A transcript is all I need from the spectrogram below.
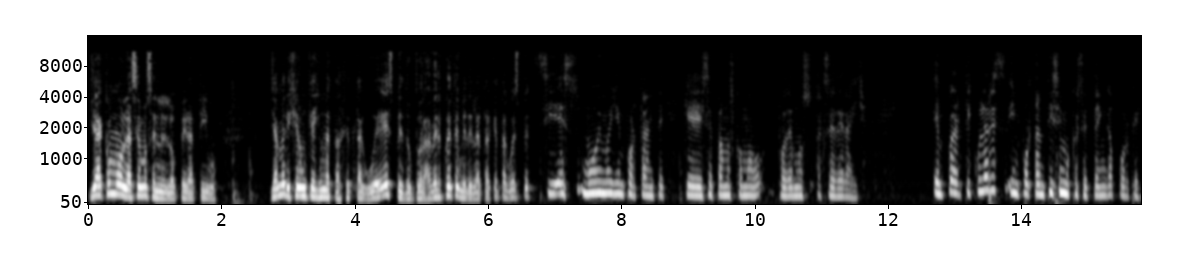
Ya como le hacemos en el operativo. Ya me dijeron que hay una tarjeta huésped, doctora. A ver, cuénteme de la tarjeta huésped. Sí, es muy, muy importante que sepamos cómo podemos acceder a ella. En particular es importantísimo que se tenga porque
